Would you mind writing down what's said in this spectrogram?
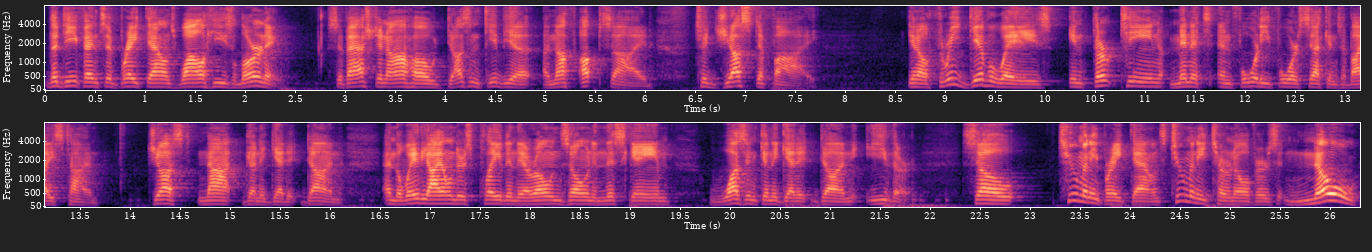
the defensive breakdowns while he's learning. Sebastian Aho doesn't give you enough upside to justify, you know, three giveaways in 13 minutes and 44 seconds of ice time just not going to get it done. And the way the Islanders played in their own zone in this game wasn't going to get it done either. So, too many breakdowns, too many turnovers, no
